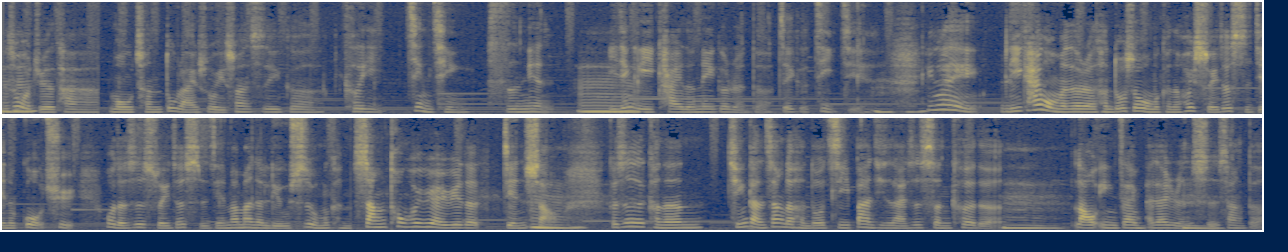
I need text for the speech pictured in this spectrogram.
可是我觉得它某程度来说也算是一个可以。尽情思念，嗯，已经离开的那个人的这个季节，嗯，因为离开我们的人，很多时候我们可能会随着时间的过去，或者是随着时间慢慢的流逝，我们可能伤痛会越来越的减少，可是可能情感上的很多羁绊，其实还是深刻的，嗯，烙印在还在人世上的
